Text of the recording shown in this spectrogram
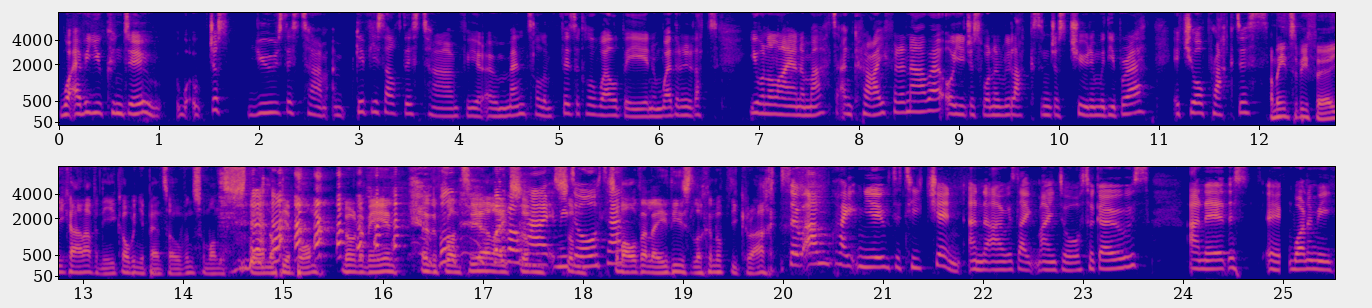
whatever you can do, just use this time and give yourself this time for your own mental and physical well-being. And whether that's you want to lie on a mat and cry for an hour, or you just want to relax and just tune in with your breath, it's your practice. I mean, to be fair, you can't have an ego when you're bent over and someone's staring up your bum. You know what I mean? In the Well, front of you, like some, her- some, some older ladies looking up your crack. So I'm quite new to teaching, and I was like, my daughter goes, And uh, this uh, one of my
